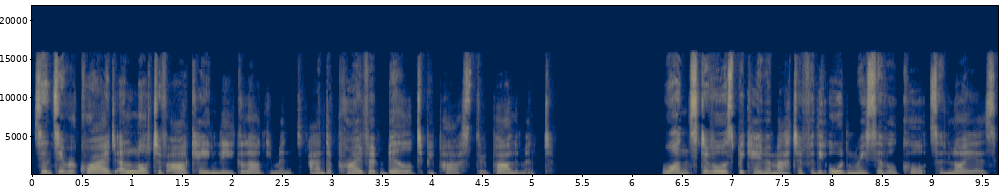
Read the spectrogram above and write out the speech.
since it required a lot of arcane legal argument and a private bill to be passed through Parliament. Once divorce became a matter for the ordinary civil courts and lawyers,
